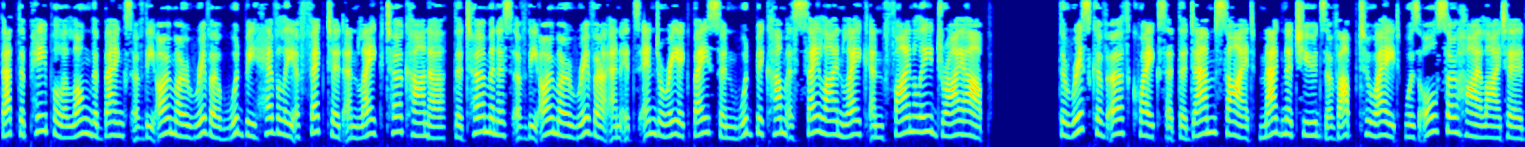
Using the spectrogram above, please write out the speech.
that the people along the banks of the Omo River would be heavily affected and Lake Turkana, the terminus of the Omo River and its endorheic basin would become a saline lake and finally dry up. The risk of earthquakes at the dam site magnitudes of up to 8 was also highlighted.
